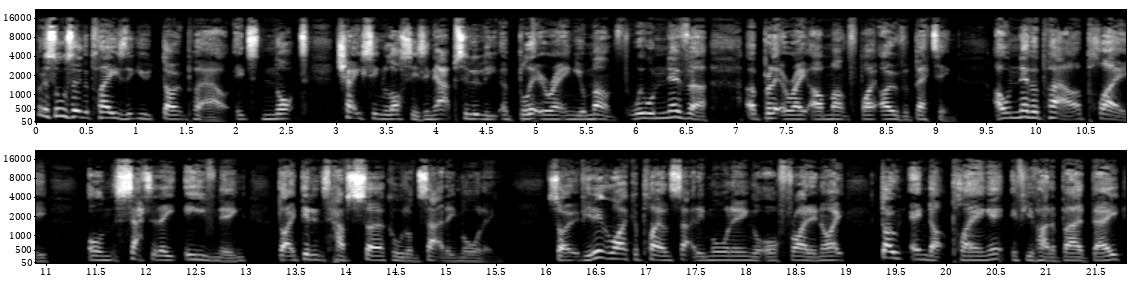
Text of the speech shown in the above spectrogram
but it's also the plays that you don't put out. It's not chasing losses and absolutely obliterating your month. We will never obliterate our month by over betting. I will never put out a play on Saturday evening that I didn't have circled on Saturday morning. So if you didn't like a play on Saturday morning or, or Friday night, don't end up playing it if you've had a bad day.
